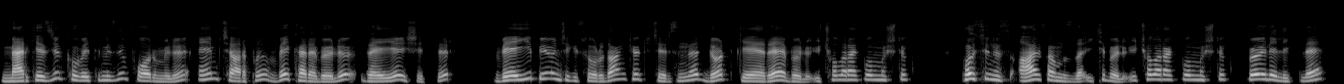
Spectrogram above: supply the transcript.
Merkezcil kuvvetimizin formülü m çarpı v kare bölü r'ye eşittir. V'yi bir önceki sorudan kök içerisinde 4gr bölü 3 olarak bulmuştuk. Kosinüs alfamızı da 2 bölü 3 olarak bulmuştuk. Böylelikle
